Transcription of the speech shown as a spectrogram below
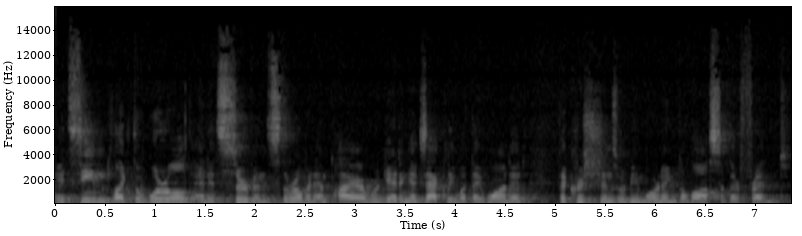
it seemed like the world and its servants, the Roman Empire, were getting exactly what they wanted, the Christians would be mourning the loss of their friend.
